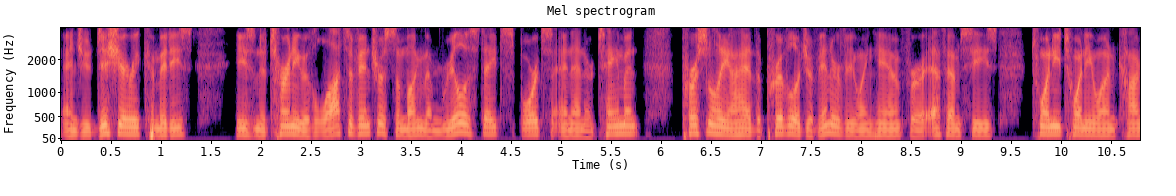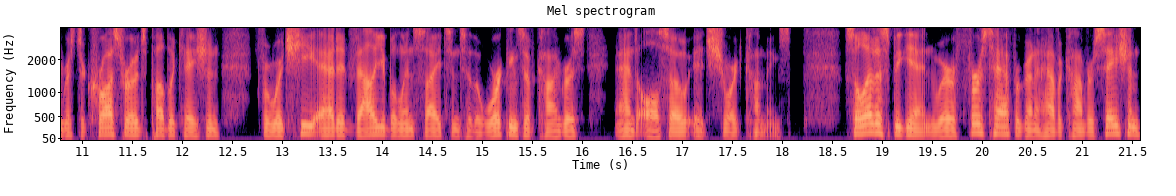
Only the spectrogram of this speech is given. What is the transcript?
and Judiciary Committees. He's an attorney with lots of interests, among them real estate, sports, and entertainment. Personally, I had the privilege of interviewing him for FMC's 2021 Congress to Crossroads publication, for which he added valuable insights into the workings of Congress and also its shortcomings. So let us begin. We're first half, we're going to have a conversation,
